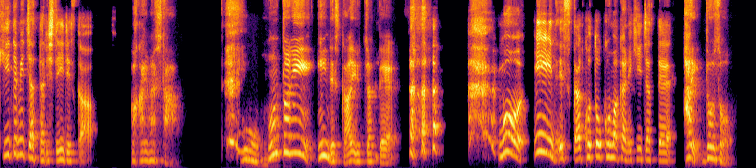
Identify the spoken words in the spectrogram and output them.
聞いてみちゃったりしていいですか？わかりました。もう本当にいいんですか？言っちゃって。もういいですか？こと細かに聞いちゃって。はいどうぞ。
